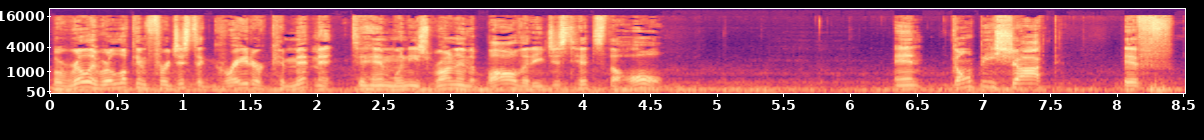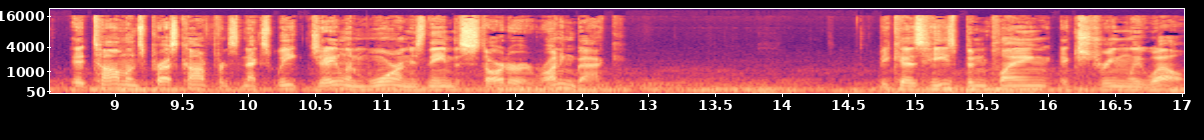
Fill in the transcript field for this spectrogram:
But really, we're looking for just a greater commitment to him when he's running the ball that he just hits the hole. And don't be shocked if at Tomlin's press conference next week, Jaylen Warren is named the starter at running back because he's been playing extremely well.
